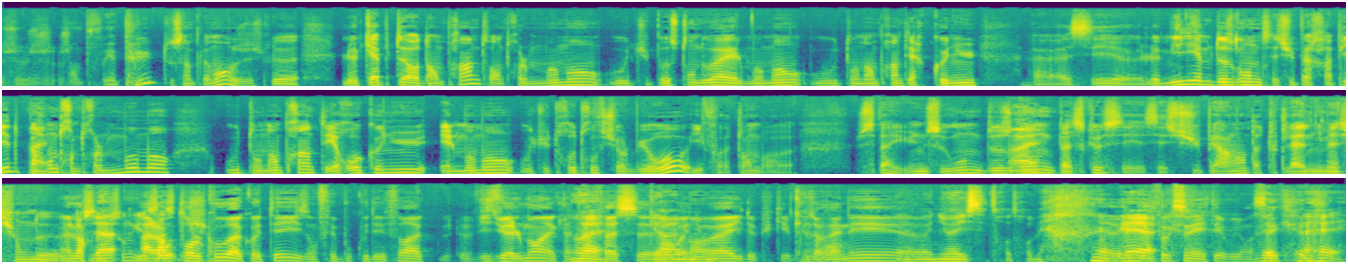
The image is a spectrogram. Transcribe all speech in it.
je- j'en pouvais plus, tout simplement. Juste le, le capteur d'empreinte, entre le moment où tu poses ton doigt et le moment où ton empreinte est reconnue, euh, c'est euh, le millième de seconde, c'est super rapide. Par Ouais. contre, entre le moment où ton empreinte est reconnue et le moment où tu te retrouves sur le bureau, il faut attendre, euh, je sais pas, une seconde, deux Ouais. secondes, parce que c'est super lent à toute l'animation de, Alors, Samsung. alors pour le coup, à côté, ils ont fait beaucoup d'efforts visuellement avec l'interface euh, carrément. One UI depuis plusieurs Carrément. années, Euh, euh, One UI, c'est trop trop bien. avec mais- des fonctionnalités. Oui, on Mais- sait que- ouais,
